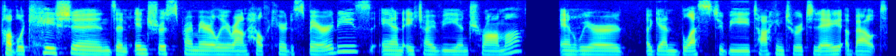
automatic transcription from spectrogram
publications and interests primarily around healthcare disparities and HIV and trauma. And we are, again, blessed to be talking to her today about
